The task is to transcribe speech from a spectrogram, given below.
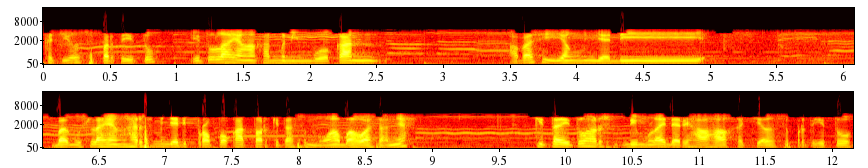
kecil seperti itu itulah yang akan menimbulkan apa sih yang menjadi baguslah yang harus menjadi provokator kita semua bahwasannya kita itu harus dimulai dari hal-hal kecil seperti itu.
